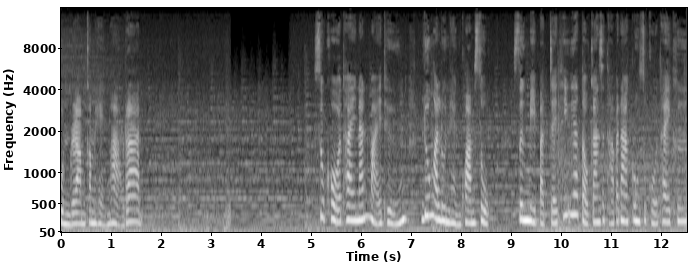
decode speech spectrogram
ขุนรามคำแหงมหาราชสุขโขทัยนั้นหมายถึง ลุ่งอรุณแห่งความสุข ซึ่งมีปัจจัยที่เอื้อต่อการสถาปนากรุงสุขโขทัยคือ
